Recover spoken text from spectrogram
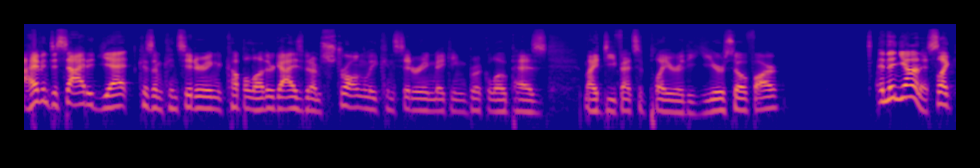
I haven't decided yet because I'm considering a couple other guys, but I'm strongly considering making Brook Lopez my defensive player of the year so far. And then Giannis, like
